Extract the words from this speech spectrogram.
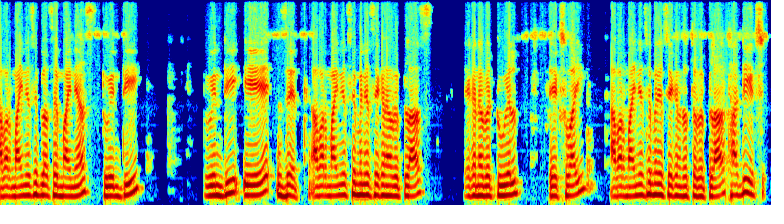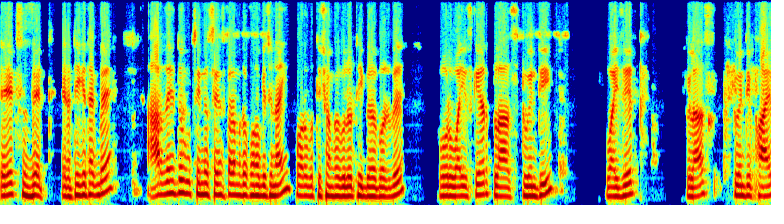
আবার মাইনাসে প্লাসে minus twenty twenty a z আবার মাইনাসে মাইনাসে এখানে হবে প্লাস এখানে হবে টুয়েলভ এক্স ওয়াই আবার মাইনাসে মাইনাসে এখানে ধরতে হবে plus thirty x x z এটা ঠিকই থাকবে। আর যেহেতু চিহ্ন চেঞ্জ করার মতো কোনো কিছু নাই, পরবর্তী সংখ্যাগুলো ঠিকভাবে বসবে। Four y square plus twenty y z plus twenty five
